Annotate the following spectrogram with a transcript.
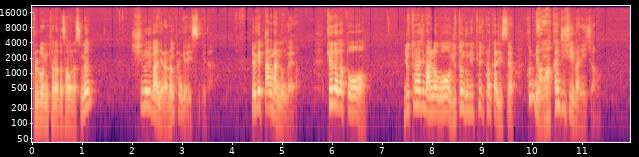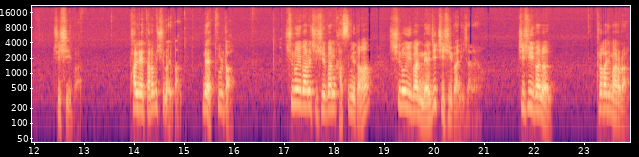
불법 유턴하다 사고 났으면 신호 위반이라는 판결이 있습니다. 여기에 딱 맞는 거예요. 게다가 또 유턴하지 말라고 유턴 금지 표지판까지 있어요. 그건 명확한 지시 위반이죠. 지시 위반. 판례에 따르면 신호 위반. 네, 둘 다. 신호 위반은 지시 위반은 같습니다. 신호 위반 내지 지시 위반이잖아요. 지시 위반은 들어가지 말아라.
